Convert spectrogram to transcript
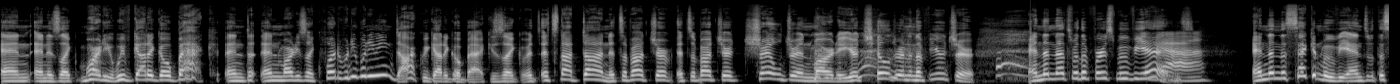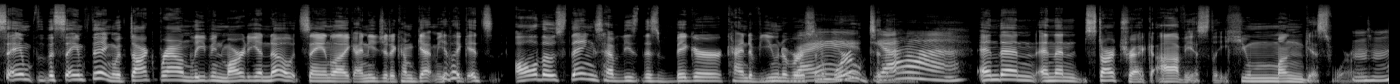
and and is like, Marty, we've got to go back. And and Marty's like, what? What do you, what do you mean, Doc? We got to go back. He's like, it's, it's not done. It's about your it's about your children, Marty. Your children in the future. And then that's where the first movie ends. Yeah. And then the second movie ends with the same the same thing with Doc Brown leaving Marty a note saying like I need you to come get me. Like it's all those things have these this bigger kind of universe and world to them. yeah. And then and then Star Trek obviously humongous world. hmm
